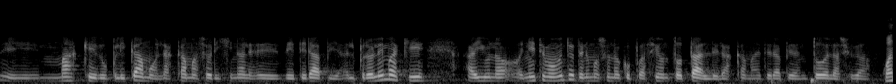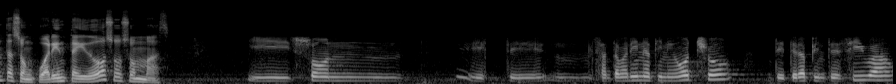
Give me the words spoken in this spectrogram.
eh, más que duplicamos las camas originales de, terapia. El problema es que hay una, en este momento tenemos una ocupación total de las camas de terapia en toda la ciudad. ¿Cuántas son? ¿42 o son más? Y son, este, Santa Marina tiene 8 de terapia intensiva,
